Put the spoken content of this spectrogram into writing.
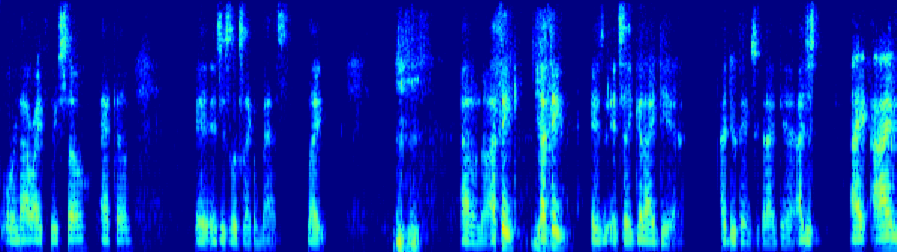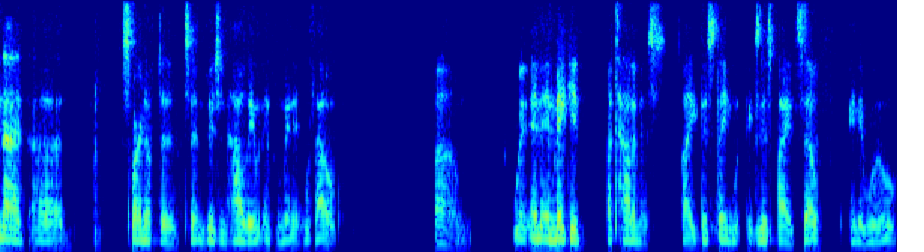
or not rightfully so at them. It, it, just looks like a mess. Like mm-hmm. I don't know. I think yeah. I think it's, it's a good idea. I do think it's a good idea. I just I I'm not uh, smart enough to to envision how they would implement it without um and and make it autonomous. Like this thing exists by itself, and it will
